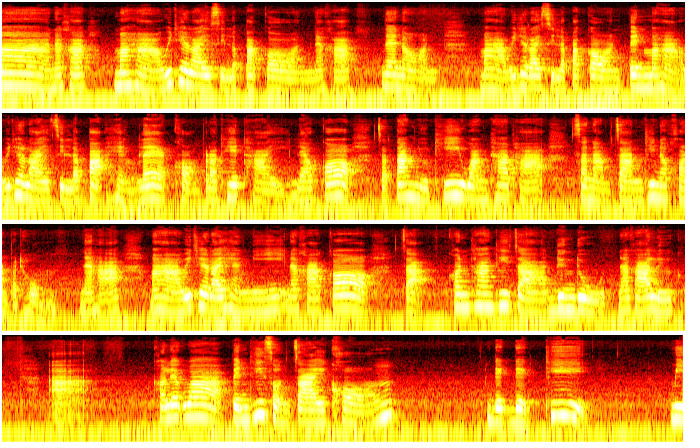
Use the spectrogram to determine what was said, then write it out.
มานะคะ มหาวิทยาลัยศิลปากรนะคะ แน่นอน มหาวิทยาลัยศิลปากร เป็นมหาวิทยาลัยศิลปะแห่งแรกของประเทศไทย แล้วก็จะตั้งอยู่ที่วังท่าพระสนามจันทร์ที่นครปฐมนะคะ มหาวิทยาลัยแห่งนี้นะคะก็จะค่อนข้างที่จะดึงดูดนะคะหรืออเขาเรียกว่าเป็นที่สนใจของเด็กๆที่ มี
